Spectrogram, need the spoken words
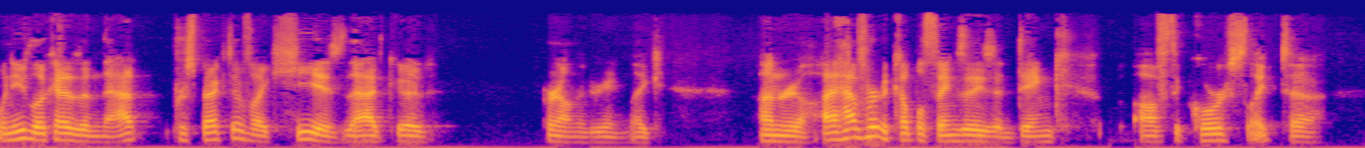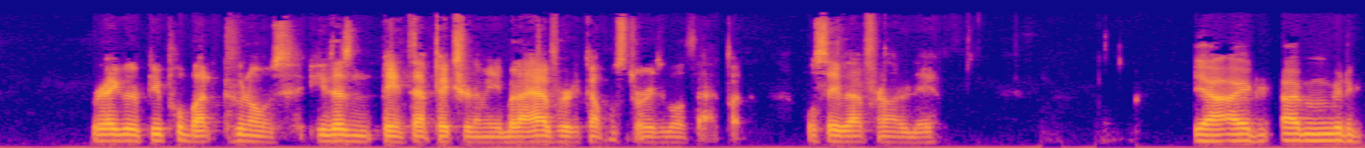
when you look at it in that perspective, like he is that good around the green, like unreal. I have heard a couple things that he's a dink off the course, like to regular people, but who knows? He doesn't paint that picture to me. But I have heard a couple stories about that, but we'll save that for another day. Yeah, I I'm gonna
